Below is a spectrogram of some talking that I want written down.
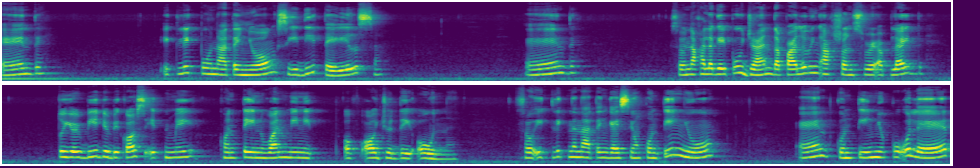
And, i-click po natin yung see details. And, so nakalagay po dyan, the following actions were applied to your video because it may contain 1 minute of audio they own. So, i-click na natin guys yung continue. And, continue po ulit.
